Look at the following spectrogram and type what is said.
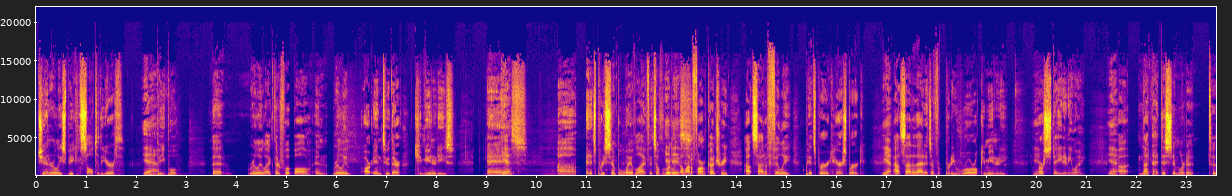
generally speaking, salt of the earth yeah, people that really like their football and really are into their communities. And yes, uh, and it's a pretty simple way of life. It's a really is. a lot of farm country outside of Philly, Pittsburgh, Harrisburg. Yeah. Outside of that, it's a pretty rural community Yeah. or state anyway. yeah. Uh, not that dissimilar to, to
